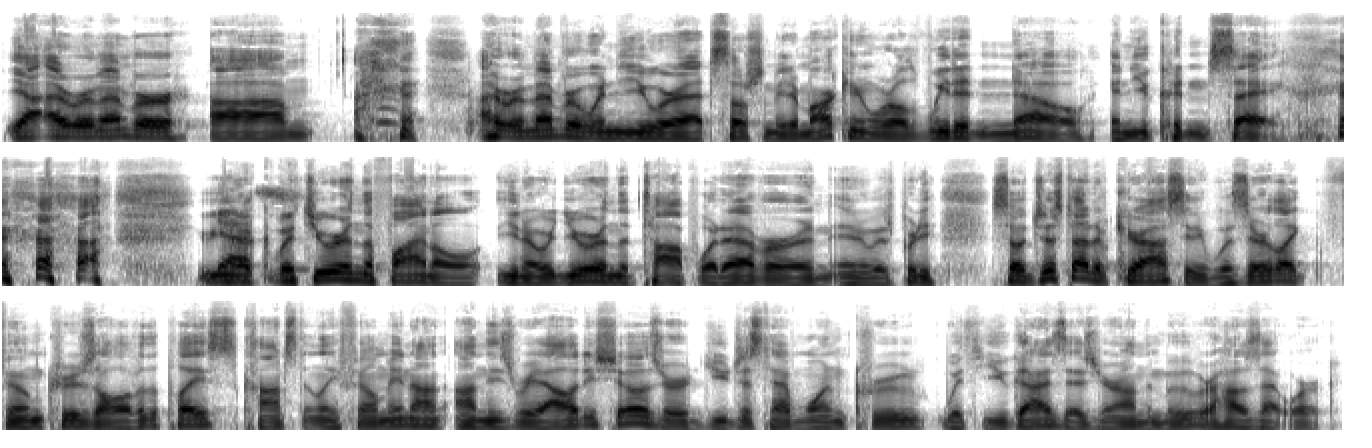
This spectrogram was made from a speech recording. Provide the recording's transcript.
Yeah, I remember. Um, I remember when you were at Social Media Marketing World, we didn't know, and you couldn't say. you yes. know, but you were in the final. You know, you were in the top whatever, and, and it was pretty. So, just out of curiosity, was there like film crews all over the place, constantly filming on on these reality shows, or do you just have one crew with you guys as you're on the move, or how does that work?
